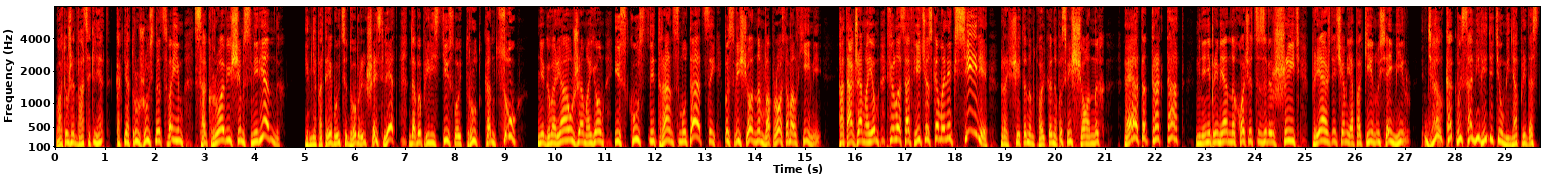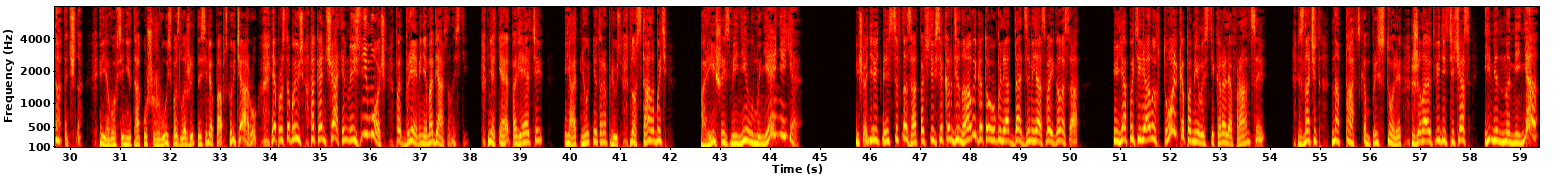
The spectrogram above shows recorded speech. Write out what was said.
Вот уже двадцать лет, как я тружусь над своим сокровищем смиренных, и мне потребуется добрых шесть лет, дабы привести свой труд к концу, не говоря уже о моем искусстве трансмутаций, посвященном вопросам алхимии, а также о моем философическом эликсире, рассчитанном только на посвященных. Этот трактат мне непременно хочется завершить, прежде чем я покину сей мир. Дел, как вы сами видите, у меня предостаточно, и я вовсе не так уж рвусь возложить на себя папскую тяру. Я просто боюсь окончательно изнемочь под бременем обязанностей. Нет-нет, поверьте, я отнюдь не тороплюсь, но, стало быть, Париж изменил мнение. Еще девять месяцев назад почти все кардиналы готовы были отдать за меня свои голоса, и я потерял их только по милости короля Франции. Значит, на папском престоле желают видеть сейчас именно меня?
